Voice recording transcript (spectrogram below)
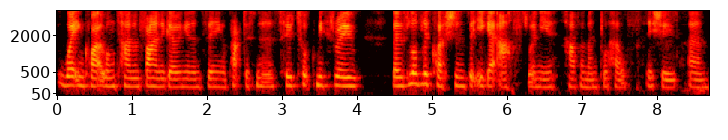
waiting quite a long time and finally going in and seeing a practice nurse who took me through those lovely questions that you get asked when you have a mental health issue. Um,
